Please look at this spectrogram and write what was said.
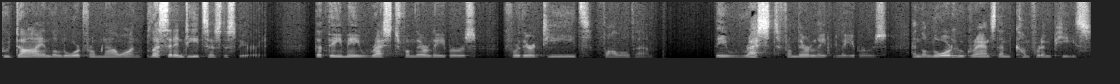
who die in the Lord from now on. Blessed indeed, says the Spirit, that they may rest from their labors, for their deeds follow them. They rest from their labors, and the Lord who grants them comfort and peace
